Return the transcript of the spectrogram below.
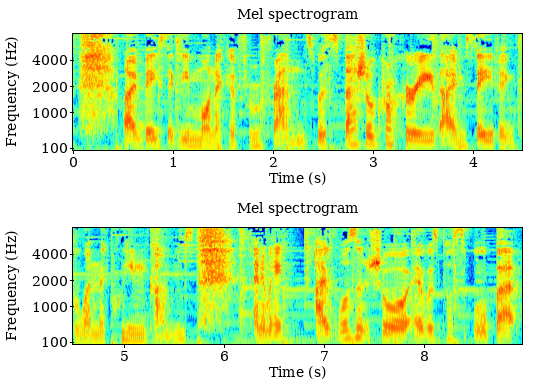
I'm basically Monica from Friends with special crockery that I'm saving for when the Queen comes. Anyway, I wasn't sure it was possible, but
